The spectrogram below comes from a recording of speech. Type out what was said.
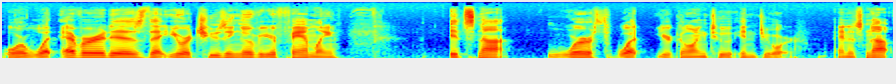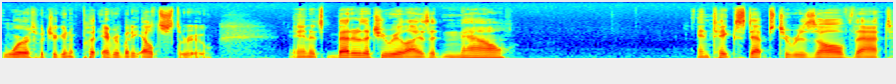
or whatever it is that you are choosing over your family, it's not worth what you're going to endure. And it's not worth what you're going to put everybody else through. And it's better that you realize that now and take steps to resolve that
